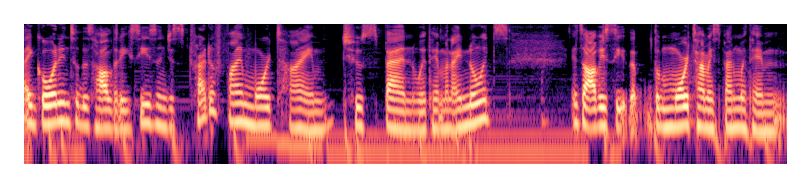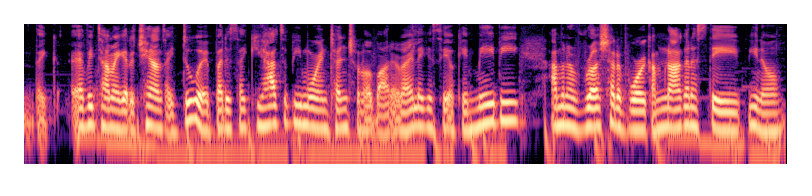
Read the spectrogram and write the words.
like going into this holiday season, just try to find more time to spend with him. And I know it's it's obviously the, the more time I spend with him, like every time I get a chance, I do it. But it's like you have to be more intentional about it, right? Like I say, okay, maybe I'm gonna rush out of work. I'm not gonna stay, you know,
